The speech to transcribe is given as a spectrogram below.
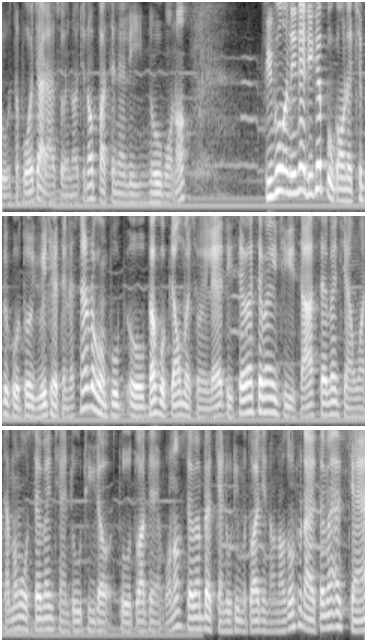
ကိုသဘောကျတာဆိုရင်တော့ကျွန်တော် personally no ပေါ့နော် Vivo အနေနဲ့ဒီထက်ပိုကောင်းတဲ့ chip တွေကိုသူရွေးချယ်တင်တယ် Snapdragon ဟိုဘက်ကိုပြောင်းမယ်ဆိုရင်လည်းဒီ 778G အစား 7 Gen 1ဒါမှမဟုတ် 7 Gen 2ထိတော့သူသွားတင်တယ်ပေါ့နော်7 Plus Gen 2ထိမသွားချင်တော့နောက်ဆုံးထွက်လာတဲ့ 7S Gen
